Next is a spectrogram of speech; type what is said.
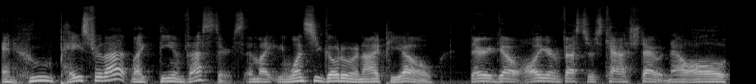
and who pays for that like the investors and like once you go to an ipo there you go all your investors cashed out now all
